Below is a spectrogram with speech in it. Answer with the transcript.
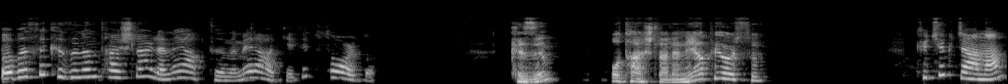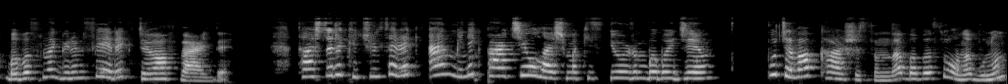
Babası kızının taşlarla ne yaptığını merak edip sordu. Kızım, o taşlarla ne yapıyorsun? Küçük Canan babasına gülümseyerek cevap verdi. Taşları küçülterek en minik parçaya ulaşmak istiyorum babacığım. Bu cevap karşısında babası ona bunun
